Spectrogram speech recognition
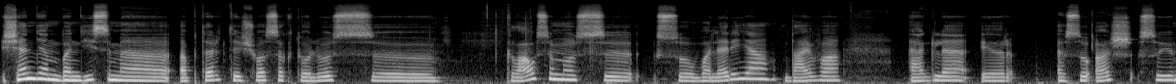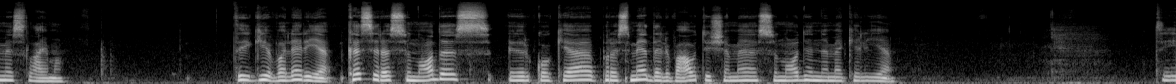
Šiandien bandysime aptarti šiuos aktualius e, klausimus e, su Valerija, Daiva, Egle ir esu aš su jumis Laima. Taigi, Valerija, kas yra sinodas ir kokia prasme dalyvauti šiame sinodinėme kelyje? Tai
